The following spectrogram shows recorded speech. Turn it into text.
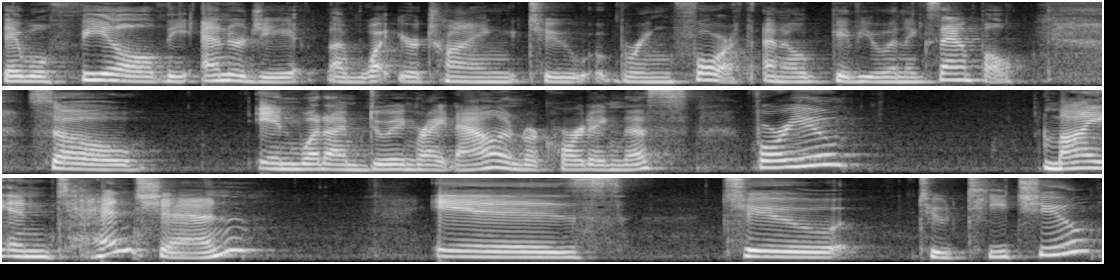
They will feel the energy of what you're trying to bring forth. And I'll give you an example. So, in what I'm doing right now and recording this for you, my intention is to to teach you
